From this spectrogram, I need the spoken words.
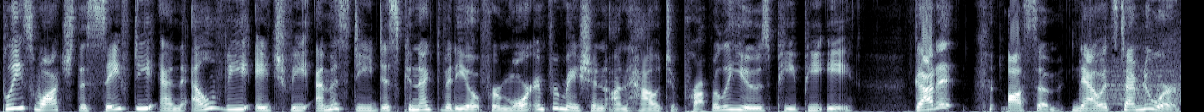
Please watch the Safety and LVHV MSD disconnect video for more information on how to properly use PPE. Got it? Awesome. Now it's time to work.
